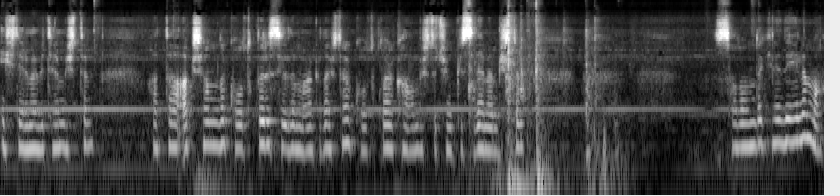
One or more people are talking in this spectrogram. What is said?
İşlerimi bitirmiştim. Hatta akşam da koltukları sildim arkadaşlar. Koltuklar kalmıştı çünkü silememiştim. Salondakini değil ama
